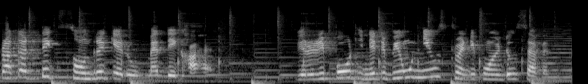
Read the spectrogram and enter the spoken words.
प्राकृतिक सौंदर्य के रूप में देखा है। Bureau report, India Tribune news 20.27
